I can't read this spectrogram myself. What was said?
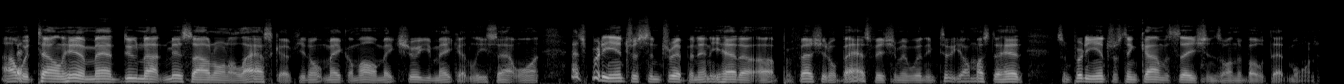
I would tell him, man, do not miss out on Alaska. If you don't make them all, make sure you make at least that one. That's a pretty interesting trip. And then he had a, a professional bass fisherman with him, too. Y'all must have had some pretty interesting conversations on the boat that morning.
